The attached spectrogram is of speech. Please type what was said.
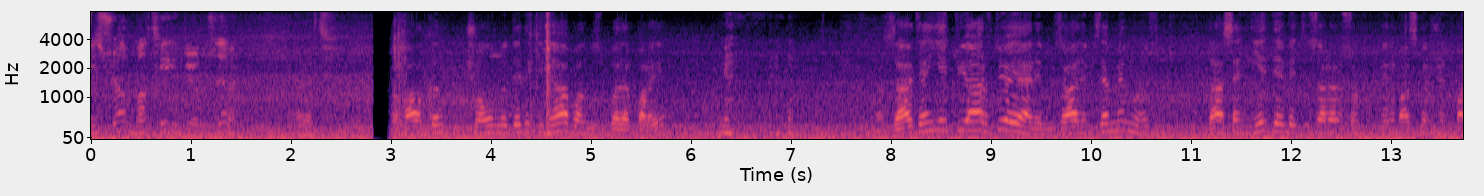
Biz şu an batıya gidiyoruz değil mi? Evet. Halkın çoğunluğu dedi ki ne yapalım biz bu kadar parayı? Zaten yetiyor artıyor yani. Biz halimizden memnunuz. Daha sen niye devleti zarara sokup benim asgari ücretim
